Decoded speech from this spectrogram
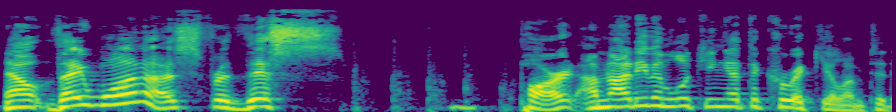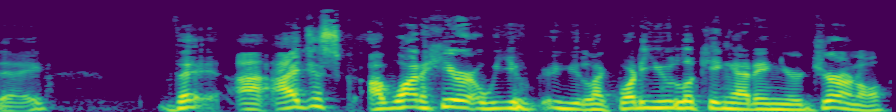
Now, they want us for this part. I'm not even looking at the curriculum today. They, I, I just, I want to hear you, you, like, what are you looking at in your journal?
